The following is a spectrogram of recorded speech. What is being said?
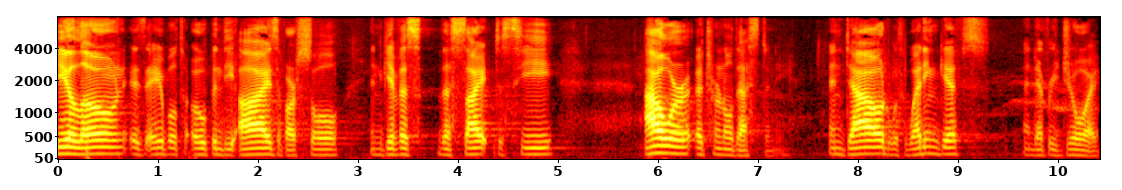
He alone is able to open the eyes of our soul and give us the sight to see our eternal destiny, endowed with wedding gifts and every joy.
